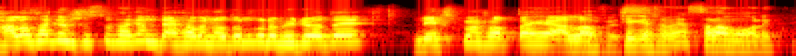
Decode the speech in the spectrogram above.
ভালো থাকেন, সুস্থ থাকেন দেখাবেন নতুন কোনো ভিডিওতে। নেক্সট কোনো সপ্তাহে, আল্লাহ হাফেজ। ঠিক আছে ভাই, আসসালামু আলাইকুম।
